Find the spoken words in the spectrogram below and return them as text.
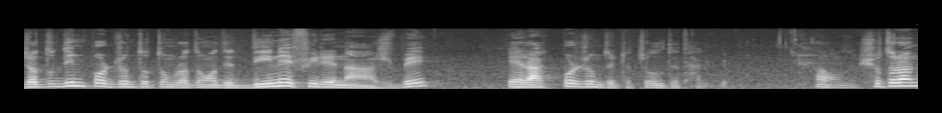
যতদিন পর্যন্ত তোমরা তোমাদের দিনে ফিরে না আসবে এর আগ পর্যন্ত এটা চলতে থাকবে। সুতরাং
